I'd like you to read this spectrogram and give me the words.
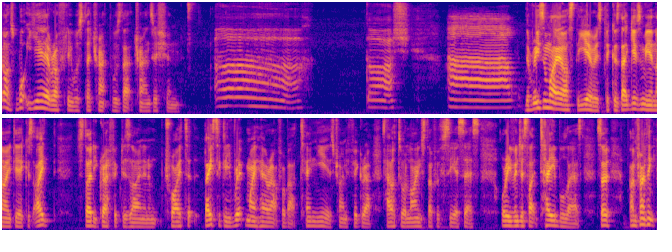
ask what year roughly was the tra- was that transition? Oh, gosh. Uh... The reason why I asked the year is because that gives me an idea. Because I studied graphic design and tried to basically rip my hair out for about 10 years trying to figure out how to align stuff with CSS or even just like table layers. So I'm trying to think,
